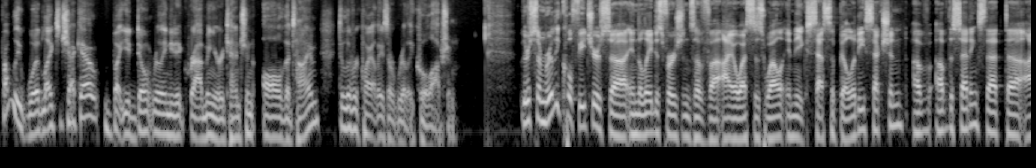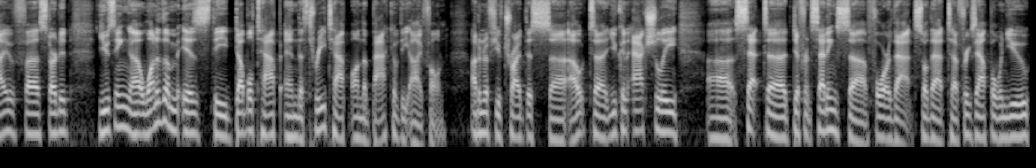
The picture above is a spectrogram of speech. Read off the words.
probably would like to check out, but you don't really need it grabbing your attention all the time. Deliver quietly is a really cool option. There's some really cool features uh, in the latest versions of uh, iOS as well in the accessibility section of, of the settings that uh, I've uh, started using. Uh, one of them is the double tap and the three tap on the back of the iPhone. I don't know if you've tried this uh, out. You can actually uh, set uh, different settings uh, for that. So that, uh, for example, when you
